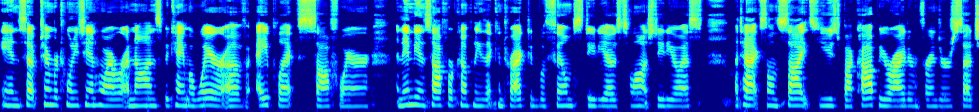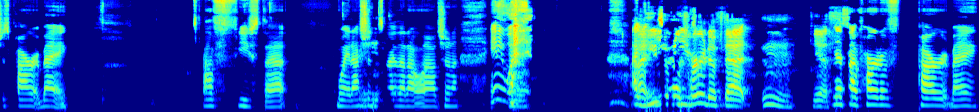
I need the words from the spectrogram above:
In September 2010, however, Anons became aware of Aiplex Software, an Indian software company that contracted with film studios to launch DDoS attacks on sites used by copyright infringers such as Pirate Bay. I've used that. Wait, I shouldn't say that out loud, should I? Anyway, I, I used have heard of that. Mm, yes. Yes, I've heard of Pirate Bay.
